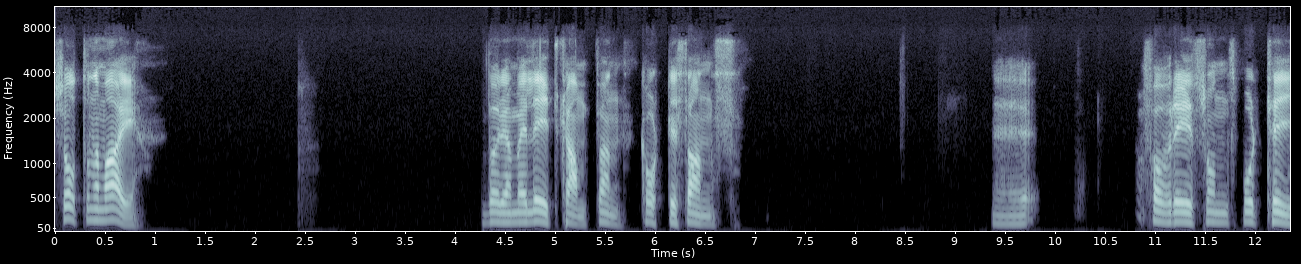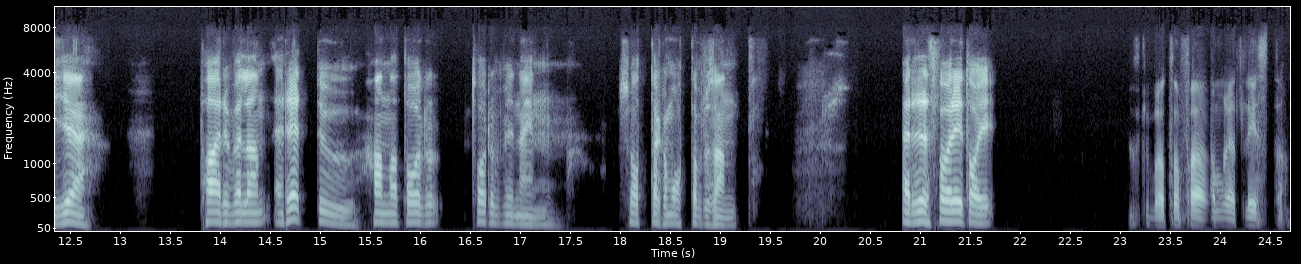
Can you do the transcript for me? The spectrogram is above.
28 maj. Börjar med elitkampen, kortdistans. Eh, favorit från sport 10. Parvelan Retu, Hanna Tor Torvinen. 28,8 procent. Är det dess favorit Oj? jag ska bara ta fram rätt lista.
